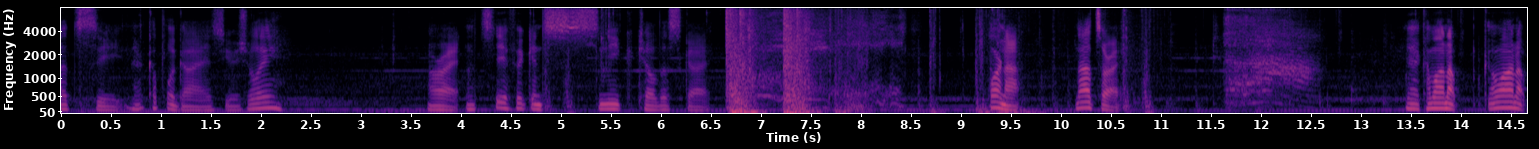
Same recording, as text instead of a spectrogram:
Let's see. There are a couple of guys usually. All right, let's see if we can sneak kill this guy. Or not. That's all right. Yeah, come on up. Come on up.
